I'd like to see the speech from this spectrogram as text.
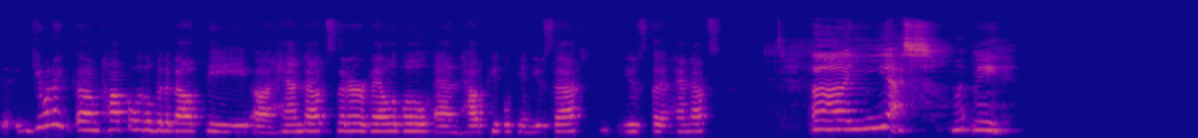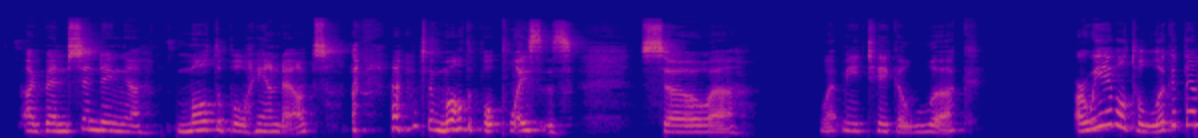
do you want to um, talk a little bit about the uh, handouts that are available and how people can use that? Use the handouts. Uh, yes. Let me. I've been sending uh, multiple handouts to multiple places. So uh, let me take a look. Are we able to look at them,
